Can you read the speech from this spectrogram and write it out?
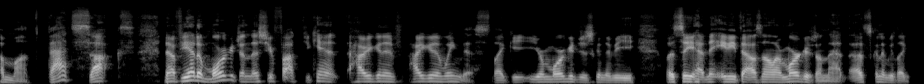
a month. That sucks. Now, if you had a mortgage on this, you're fucked. You can't. How are you gonna How are you gonna wing this? Like your mortgage is gonna be. Let's say you had an eighty thousand dollar mortgage on that. That's gonna be like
